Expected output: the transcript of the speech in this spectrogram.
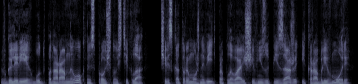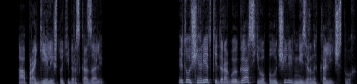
В галереях будут панорамные окна из прочного стекла, через которые можно видеть проплывающие внизу пейзажи и корабли в море. А про гелий что тебе рассказали? Это очень редкий дорогой газ, его получили в мизерных количествах.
